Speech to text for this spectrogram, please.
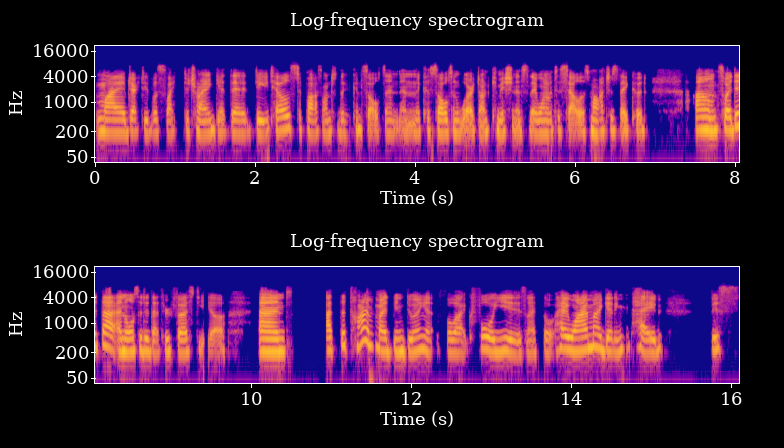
my objective was like to try and get their details to pass on to the consultant and the consultant worked on commission so they wanted to sell as much as they could. Um, so I did that and also did that through first year. And at the time I'd been doing it for like four years and I thought, hey, why am I getting paid this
